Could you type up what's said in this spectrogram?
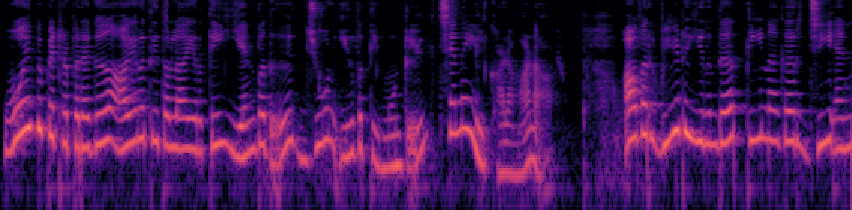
ஓய்வு பெற்ற பிறகு ஆயிரத்தி தொள்ளாயிரத்தி எண்பது ஜூன் இருபத்தி மூன்றில் சென்னையில் காலமானார். அவர் வீடு இருந்த தீநகர் ஜிஎன்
